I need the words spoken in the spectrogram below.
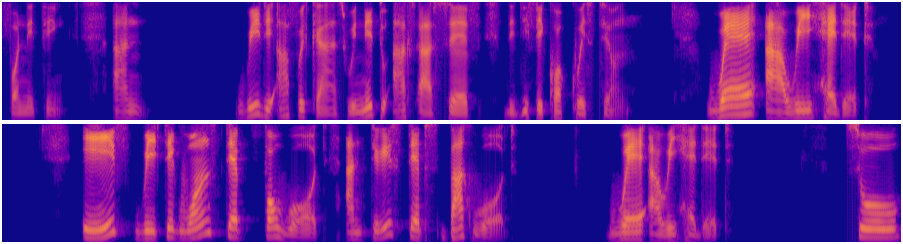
funny thing. And we, the Africans, we need to ask ourselves the difficult question Where are we headed? If we take one step forward and three steps backward, where are we headed? Two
